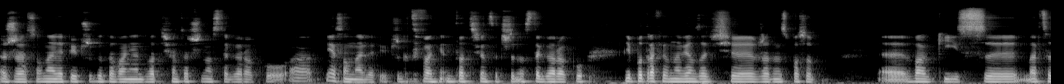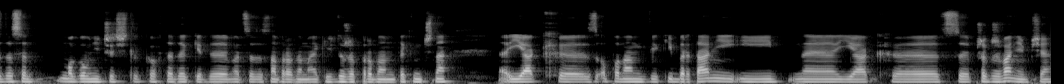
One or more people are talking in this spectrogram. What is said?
że są najlepiej przygotowani od 2013 roku, a nie są najlepiej przygotowani od 2013 roku. Nie potrafią nawiązać w żaden sposób walki z Mercedesem. Mogą liczyć tylko wtedy, kiedy Mercedes naprawdę ma jakieś duże problemy techniczne jak e, z oponami w Wielkiej Brytanii i e, jak e, z przegrzewaniem się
